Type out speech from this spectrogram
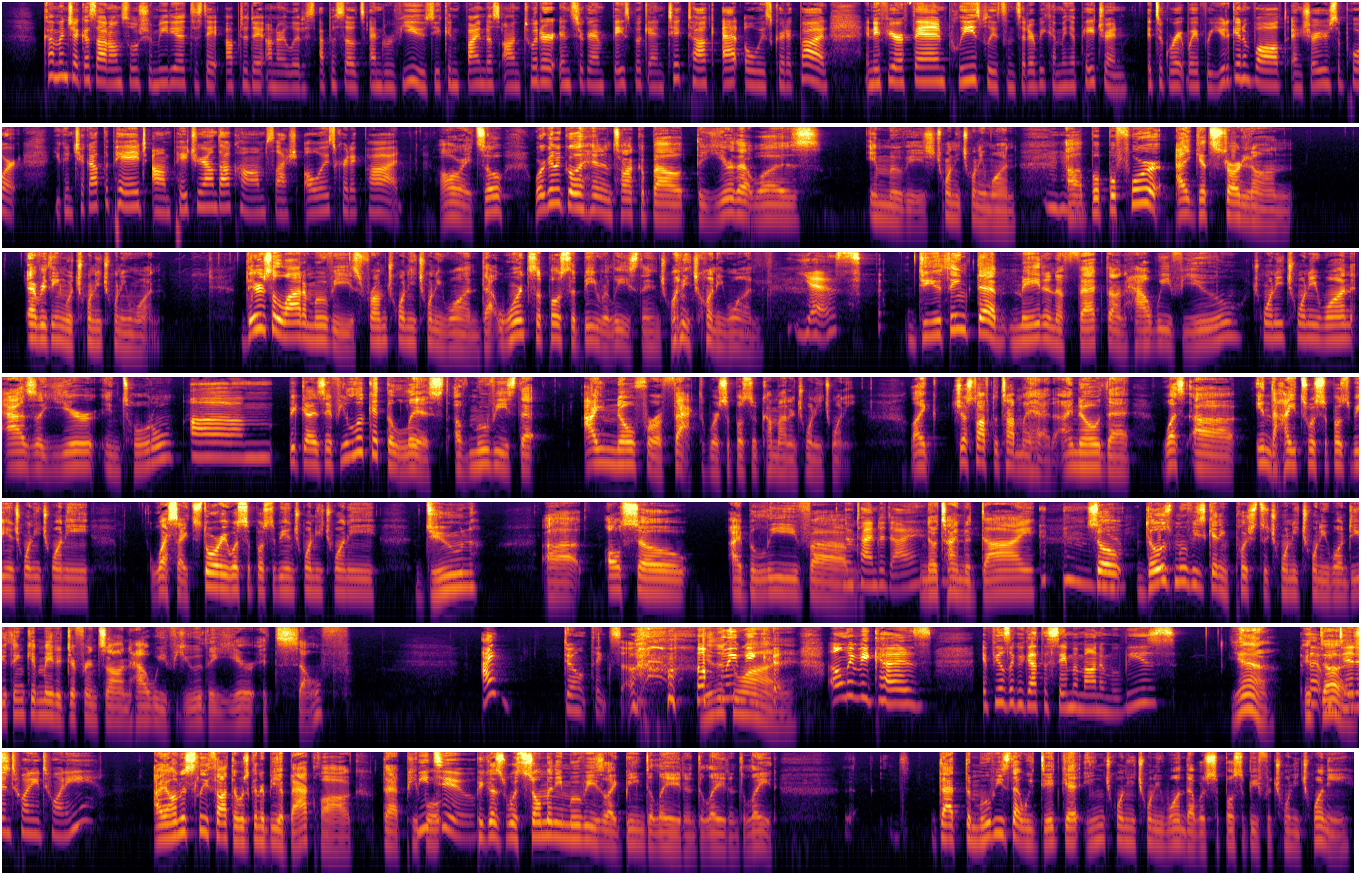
Come and check us out on social media to stay up to date on our latest episodes and reviews. You can find us on Twitter, Instagram, Facebook, and TikTok at Always Critic Pod. And if you're a fan, please, please consider becoming a patron. It's a great way for you to get involved and show your support. You can check out the page on patreon.com slash always critic pod. All right, so we're going to go ahead and talk about the year that was in movies, 2021. Uh, but before I get started on everything with 2021, there's a lot of movies from 2021 that weren't supposed to be released in 2021. Yes. Do you think that made an effect on how we view 2021 as a year in total? Um, because if you look at the list of movies that I know for a fact were supposed to come out in 2020, like just off the top of my head, I know that what's uh In the Heights was supposed to be in 2020, West Side Story was supposed to be in 2020, Dune, uh, also I believe um, No Time to Die. no Time to Die. so those movies getting pushed to 2021, do you think it made a difference on how we view the year itself? I don't think so. Neither Only do I. Only because it feels like we got the same amount of movies Yeah, it that does. we did in 2020. I honestly thought there was going to be a backlog that people Me too. because with so many movies like being delayed and delayed and delayed that the movies that we did get in 2021 that were supposed to be for 2020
